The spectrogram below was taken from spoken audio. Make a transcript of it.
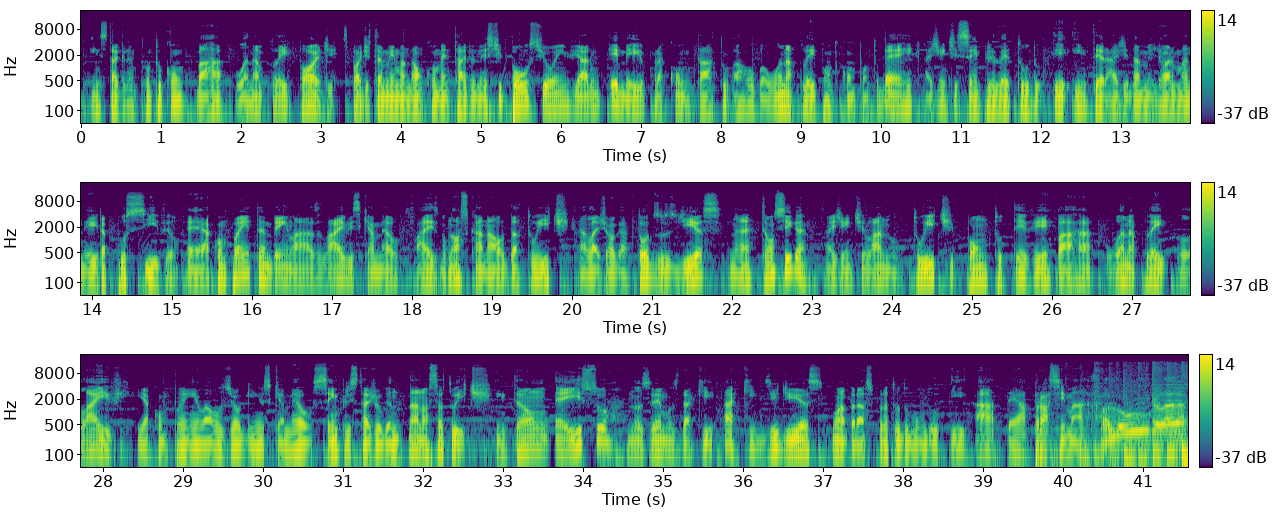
instagram.com.br WannaPlayPod. Você pode também mandar um comentário neste post ou enviar um e-mail para contato arroba wanaplay.com.br. A gente sempre lê tudo e interage da melhor maneira possível. É, acompanhe também lá as lives que a Mel faz no nosso canal da Twitch. Ela joga todos os dias, né? Então siga a gente lá no twitch.tv barra Live e acompanhe lá os joguinhos que a Mel sempre está jogando na nossa Twitch. Então é isso, nos vemos daqui a 15 dias. Um abraço para todo mundo e até a próxima. Falou, galera!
